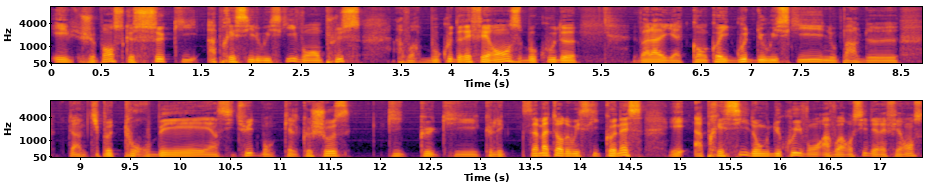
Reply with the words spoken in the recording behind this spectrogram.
Et je pense que ceux qui apprécient le whisky vont en plus avoir beaucoup de références, beaucoup de, voilà, il y a, quand, quand ils goûtent du whisky, ils nous parlent de un petit peu tourbé et ainsi de suite. Bon, quelque chose que, que les amateurs de whisky connaissent et apprécient. Donc du coup, ils vont avoir aussi des références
